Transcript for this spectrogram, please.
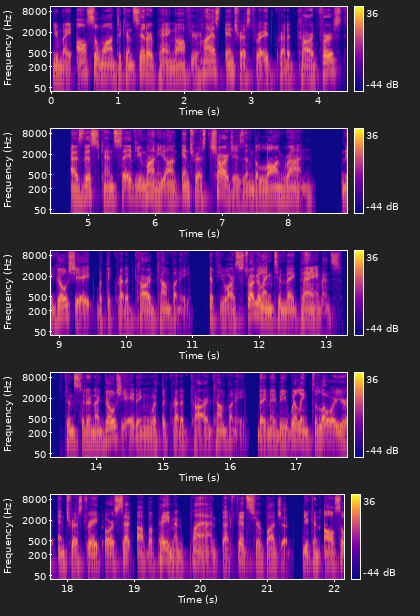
You may also want to consider paying off your highest interest rate credit card first, as this can save you money on interest charges in the long run. Negotiate with the credit card company. If you are struggling to make payments, consider negotiating with the credit card company. They may be willing to lower your interest rate or set up a payment plan that fits your budget. You can also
